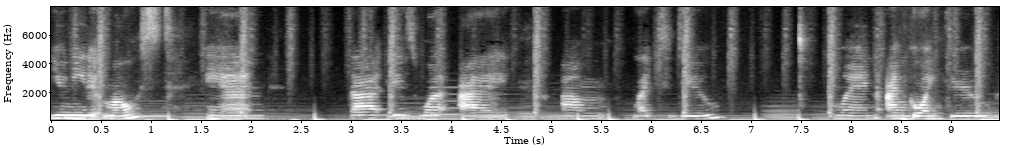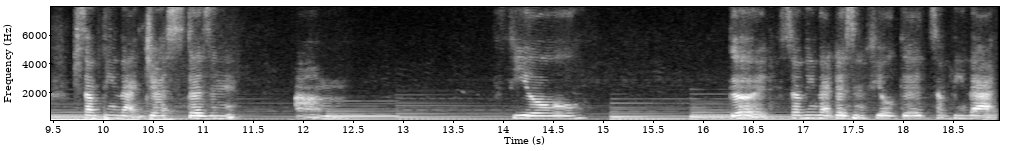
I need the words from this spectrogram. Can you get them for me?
you need it most. And that is what I um, like to do when I'm going through something that just doesn't um, feel good, something that doesn't feel good, something that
